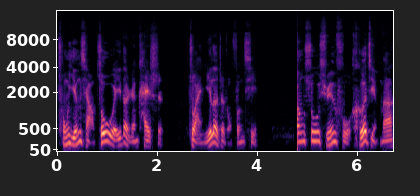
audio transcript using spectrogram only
从影响周围的人开始，转移了这种风气。江苏巡抚何景呢，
